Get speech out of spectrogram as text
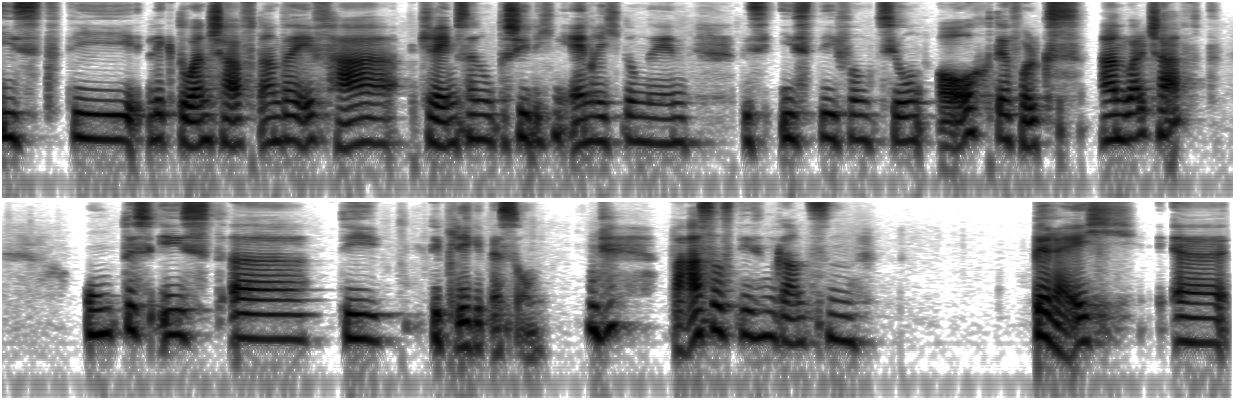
ist die Lektorenschaft an der FH Krems an unterschiedlichen Einrichtungen. Das ist die Funktion auch der Volksanwaltschaft und das ist äh, die, die Pflegeperson. Mhm. Was aus diesem ganzen Bereich äh,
